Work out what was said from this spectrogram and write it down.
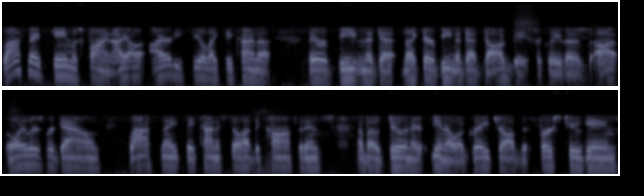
last night's game was fine. I I already feel like they kind of they were beating a dead like they were beating a dead dog basically. The Oilers were down last night. They kind of still had the confidence about doing a you know a great job the first two games.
